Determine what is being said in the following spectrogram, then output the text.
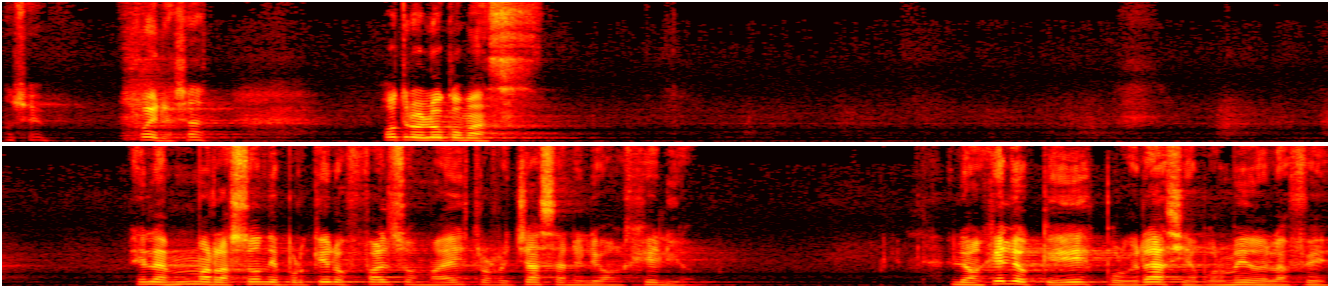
No sé, fuera, ya. Otro loco más. Es la misma razón de por qué los falsos maestros rechazan el Evangelio. El Evangelio que es por gracia, por medio de la fe.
